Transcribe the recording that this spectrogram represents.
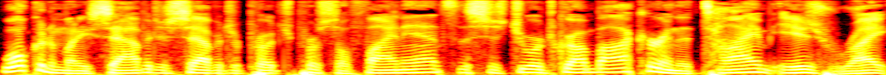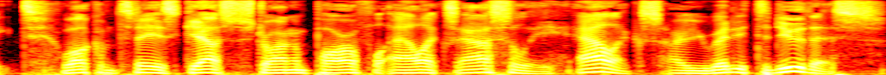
Welcome to Money Savage, a savage approach to personal finance. This is George Grumbacher, and the time is right. Welcome to today's guest, strong and powerful Alex Assaley. Alex, are you ready to do this?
